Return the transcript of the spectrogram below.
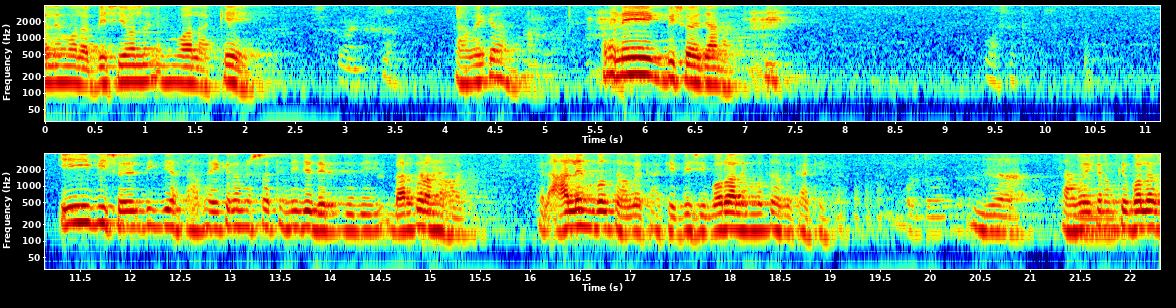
এলেমওয়ালা বেশি এলেমওয়ালা কে? অনেক বিষয় জানা। এই বিষয়ের দিক দিয়ে সাহাবাই কালামের সাথে নিজেদের যদি দাঁড় করানো হয় তাহলে আলেম বলতে হবে কাকে? বেশি বড় আলেম বলতে হবে কাকে? সাহাবাই কালামকে বলার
